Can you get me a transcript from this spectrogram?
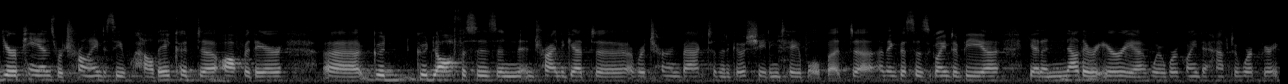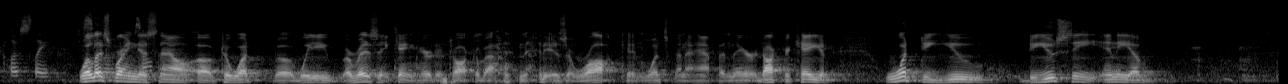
Europeans, we're trying to see how they could offer their uh, good, good offices and, and trying to get a, a, return back to the negotiating table. But uh, I think this is going to be a, yet another area where we're going to have to work very closely. Well, let's bring this now uh, to what uh, we originally came here to talk about, and that is Iraq and what's going to happen there. Dr. Kagan, what do you do? You see any of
